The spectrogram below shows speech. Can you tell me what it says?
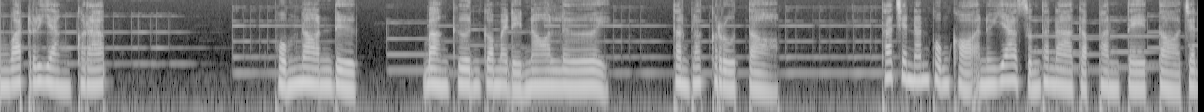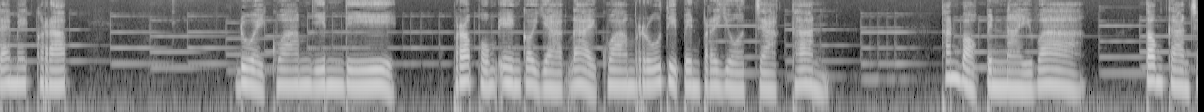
ำวัดหรือยังครับ ผมนอนดึก บางคืนก็ไม่ได้นอนเลย ท่านพระครูตอบ ถ้าเช่นนั้นผมขออนุญาตสนทนากับพันเตต่อจะได้ไหมครับ ด้วยความยินดี เพราะผมเองก็อยากได้ความรู้ที่เป็นประโยชน์จากท่าน ท่านบอกเป็นในว่า ต้องการเฉ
